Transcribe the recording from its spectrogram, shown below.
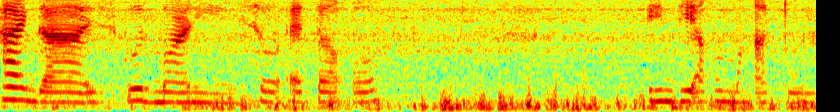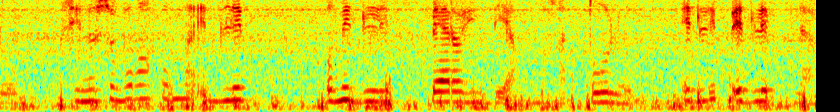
Hi guys, good morning. So, eto ako. Hindi ako makatulog. Sinusubukan ko maidlip, umidlip, pero hindi ako makatulog. Idlip-idlip lang.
